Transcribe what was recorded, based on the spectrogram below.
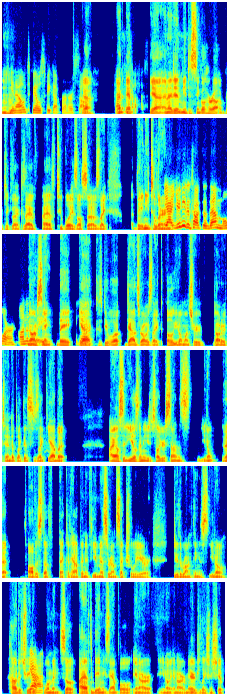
mm-hmm. you know to be able to speak up for herself yeah and, and yeah and i didn't mean to single her out in particular because i have i have two boys also. I was like they need to learn yeah you need to talk to them more honestly no i'm saying they yeah because yeah, people uh, dads are always like oh you don't want your daughter to end up like this. Is like yeah but i also you also need to tell your sons you don't that all the stuff that could happen if you mess around sexually or do the wrong things you know how to treat yeah. a woman. So i have to be an example in our you know in our marriage relationship.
